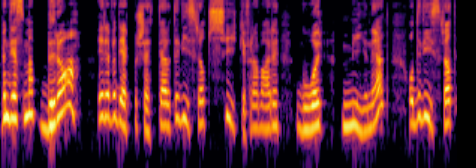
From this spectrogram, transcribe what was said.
Men det som er bra i revidert budsjett, er at det viser at sykefraværet går mye ned. Og det viser at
